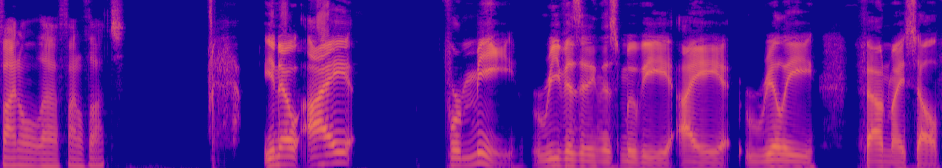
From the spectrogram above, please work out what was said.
final uh, final thoughts. You know, I, for me, revisiting this movie, I really found myself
